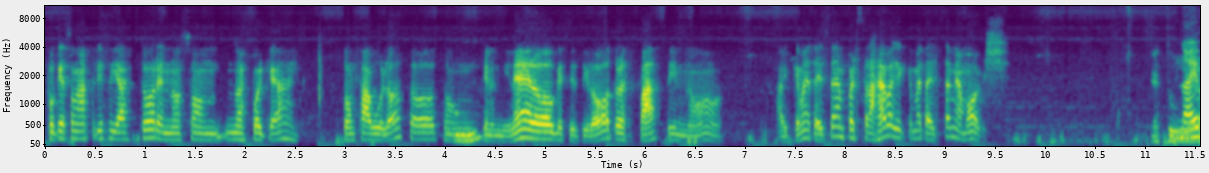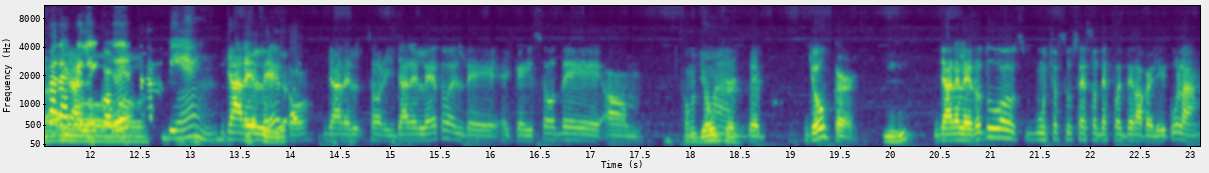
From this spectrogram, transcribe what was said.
porque son actrices y actores, no son, no es porque ay, son fabulosos, son, tienen dinero, que si, si lo otro es fácil, no. Hay que meterse en personaje porque hay que meterse, mi amor. No hay para que le quede tan bien. Jared Leto, Jared, sorry, Jared Leto, el de el que hizo de um, ¿cómo se Joker. llama? De Joker. Jared Leto tuvo muchos sucesos después de la película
